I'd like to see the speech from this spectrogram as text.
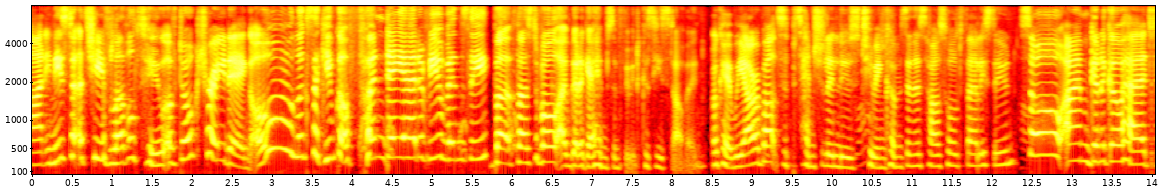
And he needs to achieve level two of dog training. Oh, looks like you've got a fun day ahead of you, Minzy. But first of all, I'm going to get him some food because he's starving. Okay, we are about to potentially lose two incomes in this household fairly soon. So I'm going to go ahead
